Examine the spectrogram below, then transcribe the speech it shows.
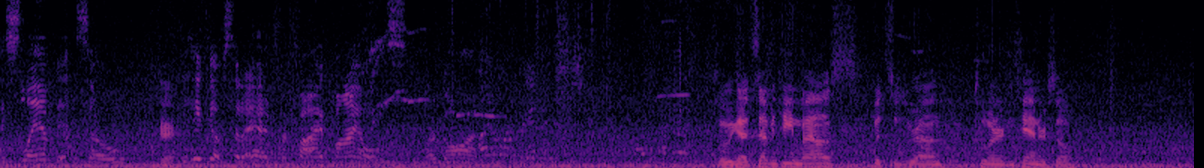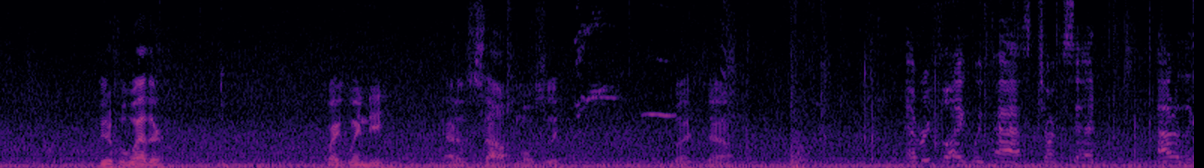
I slammed it, so Okay. the hiccups that I had for five miles are gone. So we got 17 miles, puts us around 210 or so. Beautiful weather. Quite windy, out of the south mostly. But uh, Every flag we passed, Chuck said, out of the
